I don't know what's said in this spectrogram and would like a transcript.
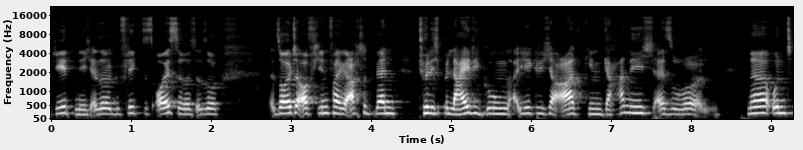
Geht nicht. Also, gepflegtes Äußeres. Also, sollte auf jeden Fall geachtet werden. Natürlich Beleidigungen jeglicher Art gehen gar nicht. Also, ne, und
